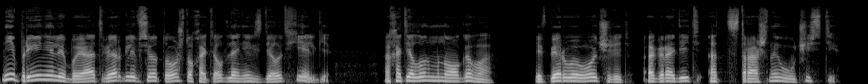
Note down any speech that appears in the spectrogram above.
не приняли бы и отвергли все то, что хотел для них сделать Хельги. А хотел он многого, и в первую очередь оградить от страшной участи,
